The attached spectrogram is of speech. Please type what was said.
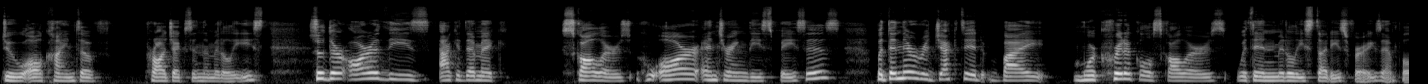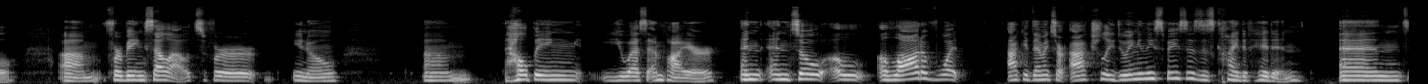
do all kinds of projects in the middle east so there are these academic scholars who are entering these spaces but then they're rejected by more critical scholars within middle east studies for example um, for being sellouts, for you know, um, helping U.S. empire, and and so a, a lot of what academics are actually doing in these spaces is kind of hidden. And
